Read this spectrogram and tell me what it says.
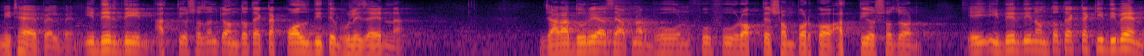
মিঠায়ে ফেলবেন। ঈদের দিন আত্মীয় স্বজনকে অন্তত একটা কল দিতে ভুলে যায়েন না। যারা দূরে আছে, আপনার বোন, ফুফু, রক্তের সম্পর্ক, আত্মীয় স্বজন, এই ঈদের দিন অন্তত একটা কি দিবেন?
